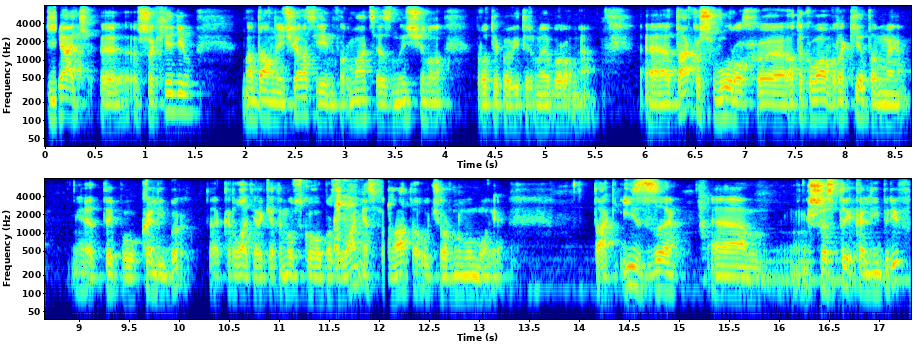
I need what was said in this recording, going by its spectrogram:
5 шахедів. На даний час є інформація знищено протиповітряної оборони. Е, Також ворог е, атакував ракетами е, типу Калібр та крилаті ракети морського базування з фрегата у Чорному морі. Так, із е, шести калібрів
